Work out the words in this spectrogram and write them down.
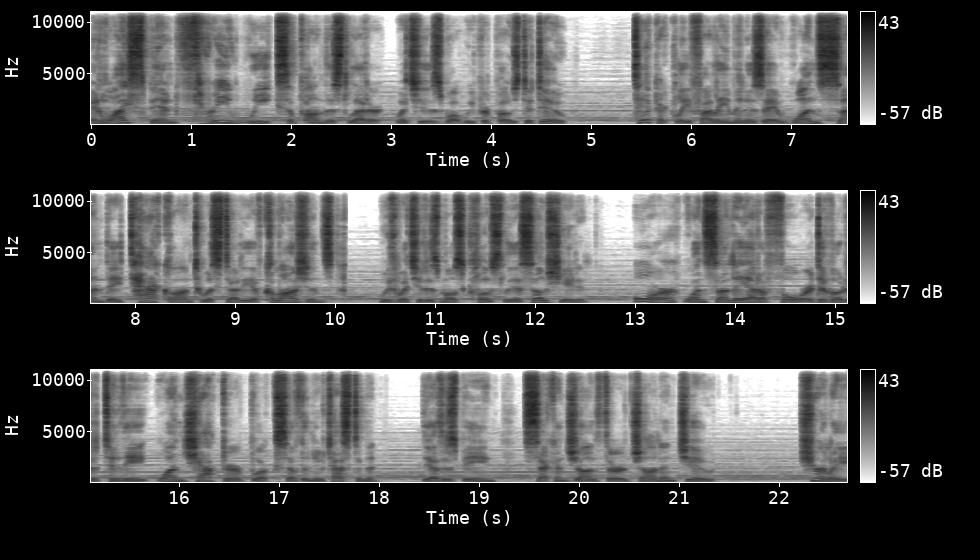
And why spend three weeks upon this letter, which is what we propose to do? Typically, Philemon is a one Sunday tack on to a study of Colossians, with which it is most closely associated, or one Sunday out of four devoted to the one chapter books of the New Testament, the others being 2 John, 3 John, and Jude. Surely,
